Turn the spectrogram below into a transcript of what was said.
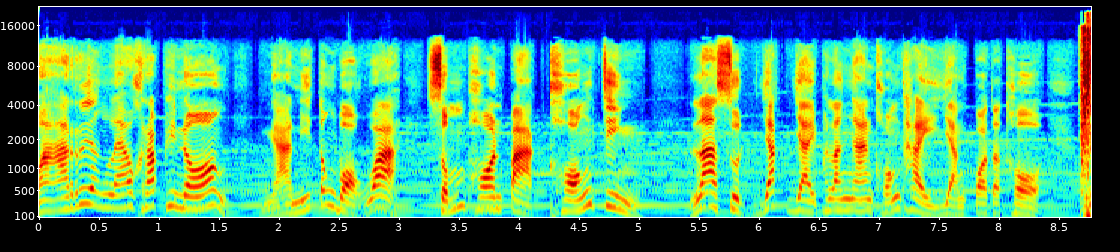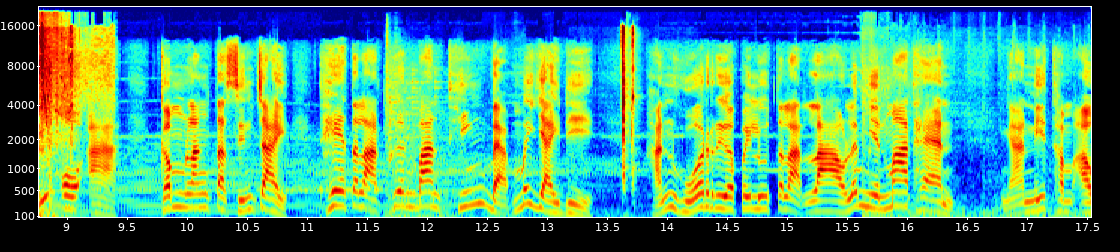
มาเรื่องแล้วครับพี่น้อง งานนี้ต้องบอกว่า สมพรปากของจริง ล่าสุดยักษ์ใหญ่พลังงานของไทยอย่างปตทหรือ OR กำลังตัดสินใจ เทตลาดเพื่อนบ้านทิ้งแบบไม่ใยดี หันหัวเรือไปลุยตลาดลาวและเมียนมาแทน งานนี้ทำเอา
